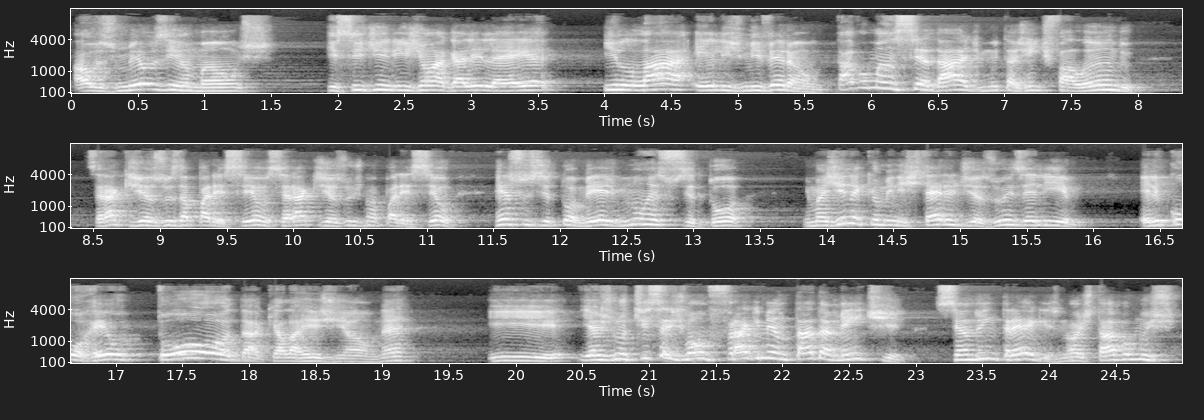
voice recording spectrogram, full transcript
aos meus irmãos que se dirijam a Galiléia e lá eles me verão. Tava uma ansiedade, muita gente falando: será que Jesus apareceu? Será que Jesus não apareceu? Ressuscitou mesmo? Não ressuscitou? Imagina que o ministério de Jesus ele ele correu toda aquela região, né? E, e as notícias vão fragmentadamente sendo entregues. Nós estávamos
